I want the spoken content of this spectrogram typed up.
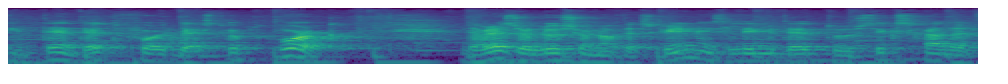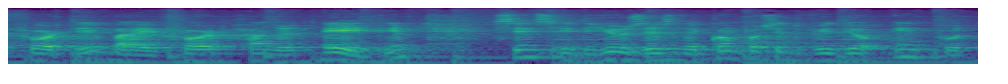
intended for desktop work. The resolution of the screen is limited to 640 by 480 since it uses the composite video input,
